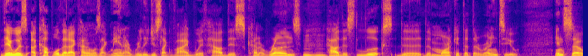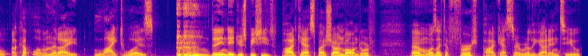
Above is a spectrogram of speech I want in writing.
there was a couple that I kind of was like, man, I really just like vibe with how this kind of runs, how this looks, the the market that they're running to, and so a couple of them that I liked was the Endangered Species podcast by Sean Vollendorf. Um, was like the first podcast I really got into.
